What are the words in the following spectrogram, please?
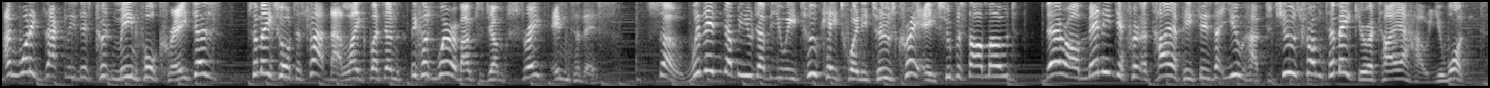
and what exactly this could mean for creators, so make sure to slap that like button because we're about to jump straight into this. So, within WWE 2K22's Create a Superstar mode, there are many different attire pieces that you have to choose from to make your attire how you want.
